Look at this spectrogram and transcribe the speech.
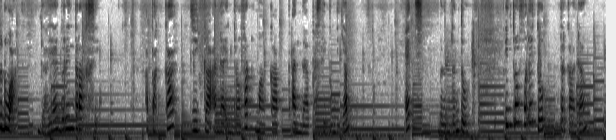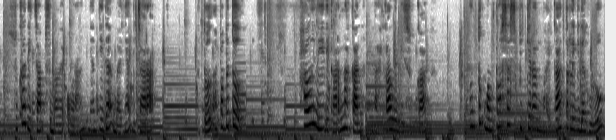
Kedua, gaya berinteraksi. Apakah jika Anda introvert maka Anda pasti pendiam? Eits, belum tentu. Introvert itu terkadang suka dicap sebagai orang yang tidak banyak bicara. Betul apa betul? Hal ini dikarenakan mereka lebih suka untuk memproses pikiran mereka terlebih dahulu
